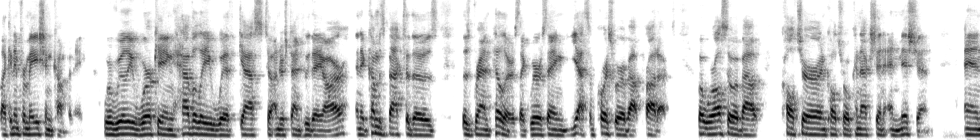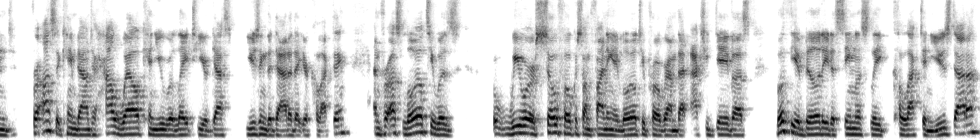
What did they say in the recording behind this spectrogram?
like an information company. We're really working heavily with guests to understand who they are, and it comes back to those those brand pillars. Like we were saying, yes, of course we're about product, but we're also about culture and cultural connection and mission. And for us, it came down to how well can you relate to your guests using the data that you're collecting. And for us, loyalty was, we were so focused on finding a loyalty program that actually gave us both the ability to seamlessly collect and use data,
